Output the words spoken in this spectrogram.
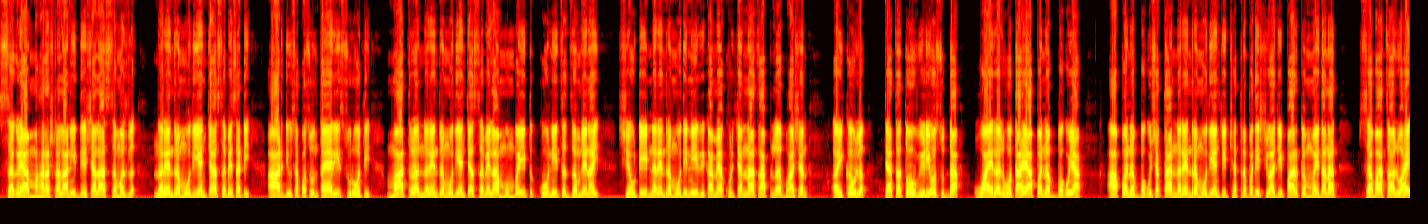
सगळ्या महाराष्ट्राला आणि देशाला समजलं. नरेंद्र मोदी यांच्या सभेसाठी आठ दिवसापासून तयारी सुरू होती. मात्र नरेंद्र मोदी यांच्या सभेला मुंबईत कोणीच जमले नाही. शेवटी नरेंद्र मोदींनी रिकाम्या खुर्च्यांनाच आपलं भाषण ऐकवलं. त्याचा तो व्हिडिओसुद्धा व्हायरल होत आहे. आपण बघूया. आपण बघू शकता नरेंद्र मोदी यांची छत्रपती शिवाजी पार्क मैदानात सभा चालू आहे.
